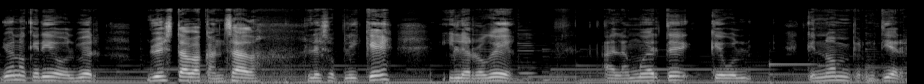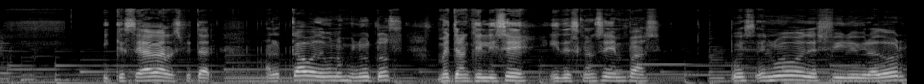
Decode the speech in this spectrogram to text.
Yo no quería volver, yo estaba cansada. Le supliqué y le rogué a la muerte que, que no me permitiera y que se haga respetar. Al cabo de unos minutos me tranquilicé y descansé en paz, pues el nuevo desfibrador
